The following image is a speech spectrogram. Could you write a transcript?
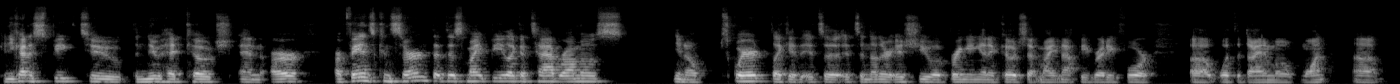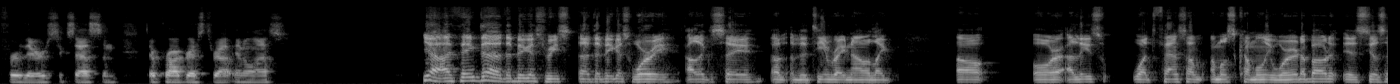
Can you kind of speak to the new head coach and are are fans concerned that this might be like a Tab Ramos you know squared like it, it's a it's another issue of bringing in a coach that might not be ready for uh, what the dynamo want uh, for their success and their progress throughout mls yeah i think the the biggest re- uh, the biggest worry i like to say of, of the team right now like uh or at least what fans are, most commonly worried about is just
